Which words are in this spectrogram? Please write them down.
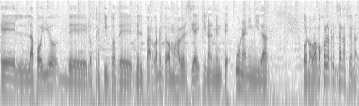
el apoyo de los tres quintos de- del Parlamento. Vamos a ver si hay finalmente unanimidad o. Vamos con la prensa nacional.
